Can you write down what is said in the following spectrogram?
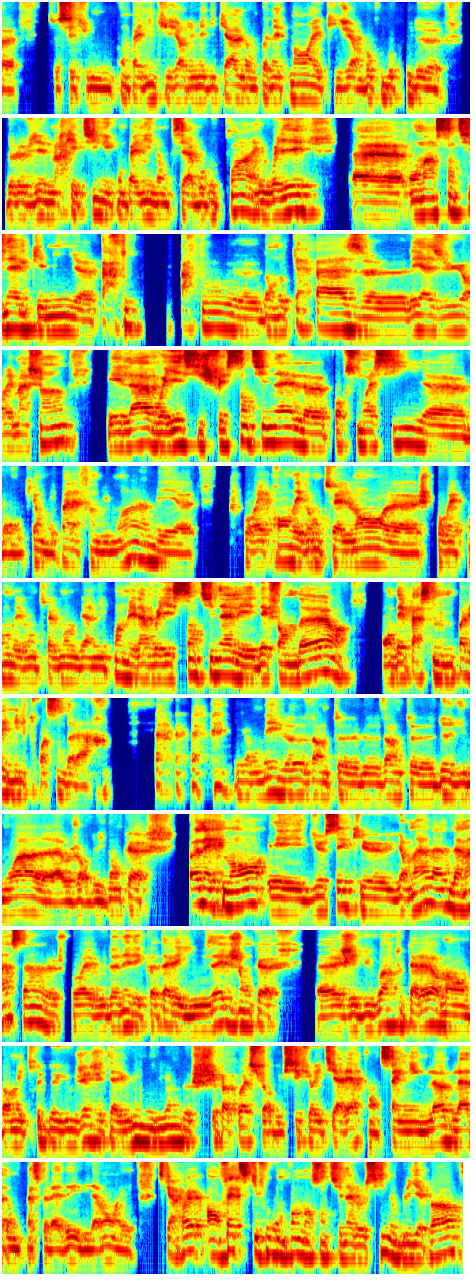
c'est une compagnie qui gère du médical, donc honnêtement, et qui gère beaucoup, beaucoup de, leviers de marketing et compagnie. Donc, c'est à beaucoup de points. Et vous voyez, on a un sentinelle qui est mis partout partout dans nos capaces, les Azure, les machins. Et là, vous voyez, si je fais Sentinelle euh, pour ce mois-ci, euh, bon, ok, on n'est pas à la fin du mois, hein, mais euh, je pourrais prendre éventuellement, je pourrais prendre éventuellement le dernier point. Mais là, vous voyez, Sentinelle et Defender, on dépasse même pas les 1300 dollars. et on est le 20, le 22 du mois aujourd'hui. Donc, honnêtement, et Dieu sait qu'il y en a là de la masse, hein, je pourrais vous donner les quotas, les usage. Donc, euh, j'ai dû voir tout à l'heure dans, dans, mes trucs de UG, j'étais à 8 millions de je sais pas quoi sur du security alert en signing log là, donc parce que la D évidemment est. Ce qu'après, en fait, ce qu'il faut comprendre dans Sentinel aussi, n'oubliez pas,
